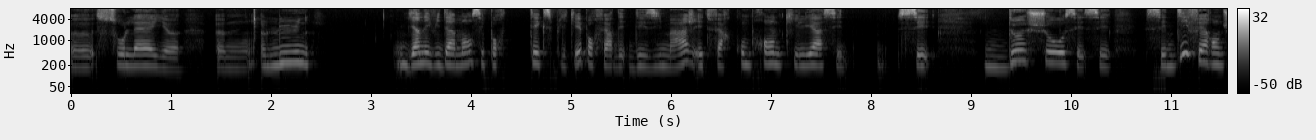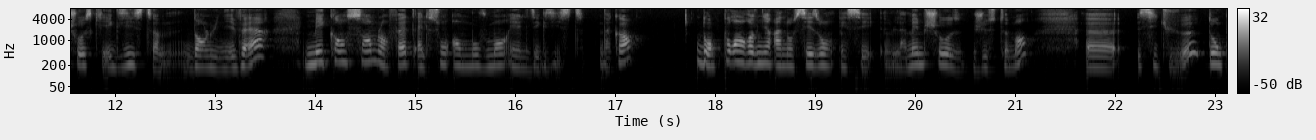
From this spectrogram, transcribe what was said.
euh, soleil, euh, lune. Bien évidemment, c'est pour t'expliquer, pour faire des, images et te faire comprendre qu'il y a ces, deux choses, ces différentes choses qui existent dans l'univers, mais qu'ensemble, en fait, elles sont en mouvement et elles existent. D'accord? Donc, pour en revenir à nos saisons, et c'est la même chose justement, euh, si tu veux. Donc,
